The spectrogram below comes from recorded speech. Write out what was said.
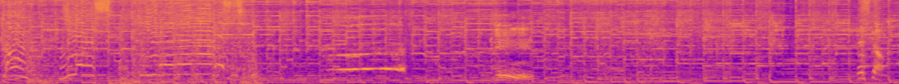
Come on, yes, yes. Let's go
